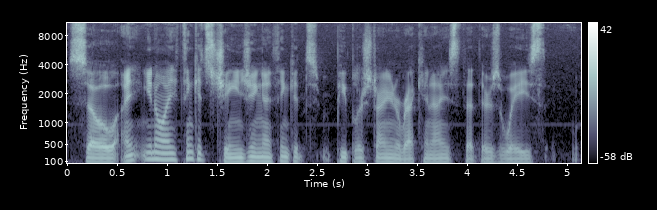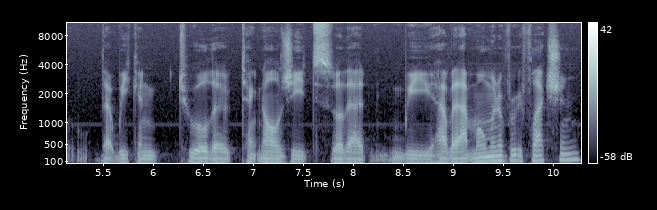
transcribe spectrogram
So I you know I think it's changing. I think it's people are starting to recognize that there's ways that we can tool the technology so that we have that moment of reflection.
